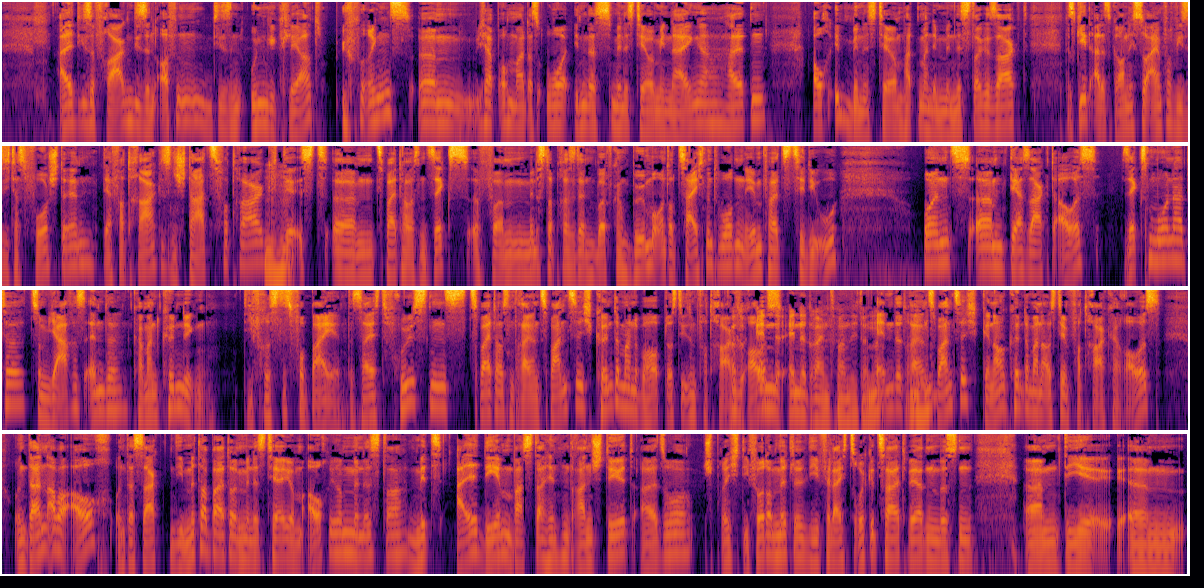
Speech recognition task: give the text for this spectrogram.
All diese Fragen, die sind offen, die sind ungeklärt. Übrigens, ähm, ich habe auch mal das Ohr in das Ministerium hineingehalten. Auch im Ministerium hat man dem Minister gesagt, das geht alles gar nicht so einfach, wie Sie sich das vorstellen. Der Vertrag ist ein Staatsvertrag, mhm. der ist ähm, 2006 vom Ministerpräsidenten Wolfgang Böhmer unterzeichnet worden, ebenfalls CDU. Und ähm, der sagt aus, Sechs Monate zum Jahresende kann man kündigen die Frist ist vorbei. Das heißt, frühestens 2023 könnte man überhaupt aus diesem Vertrag also raus. Ende, Ende 23 dann, ne? Ende 23, mhm. genau, könnte man aus dem Vertrag heraus. Und dann aber auch, und das sagten die Mitarbeiter im Ministerium auch ihrem Minister, mit all dem, was da hinten dran steht, also sprich die Fördermittel, die vielleicht zurückgezahlt werden müssen, ähm, die ähm,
